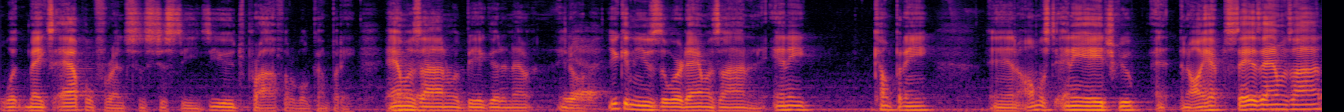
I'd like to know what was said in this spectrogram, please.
what makes Apple, for instance, just a huge profitable company. Amazon would be a good enough. You know, Yeah. you can use the word Amazon in any company, in almost any age group, and, and all you have to say is Amazon,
